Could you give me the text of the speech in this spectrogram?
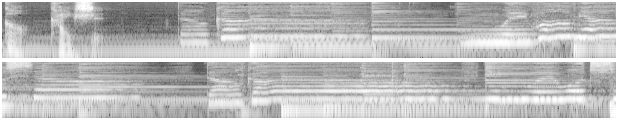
告开始。祷告，因为我渺小；祷告，因为我知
